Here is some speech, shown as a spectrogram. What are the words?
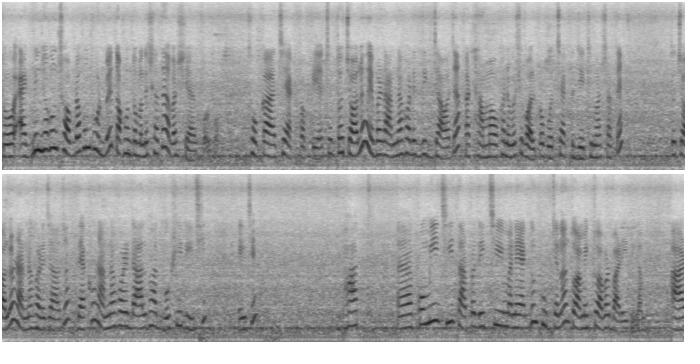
তো একদিন যখন সব রকম ফুটবে, তখন তোমাদের সাথে আবার শেয়ার করব। থোকা আছে, এক পাপড়ি আছে। তো চলো এবার রান্নাঘরের দিক যাওয়া যাক। আর ঠাম্মা ওখানে বসে গল্প করছে একটা জেঠিমার সাথে। তো চলো রান্নাঘরে যাওয়া যাক। দেখো রান্নাঘরে ডাল ভাত বসিয়ে দিয়েছি। এই যে ভাত কমিয়েছি, তারপর দেখছি মানে একদম ফুটছে না, তো আমি একটু আবার বাড়িয়ে দিলাম। আর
